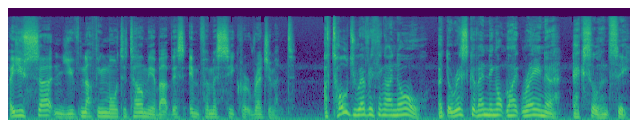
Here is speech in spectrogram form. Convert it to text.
Are you certain you've nothing more to tell me about this infamous secret regiment? I've told you everything I know, at the risk of ending up like Rayner, Excellency.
